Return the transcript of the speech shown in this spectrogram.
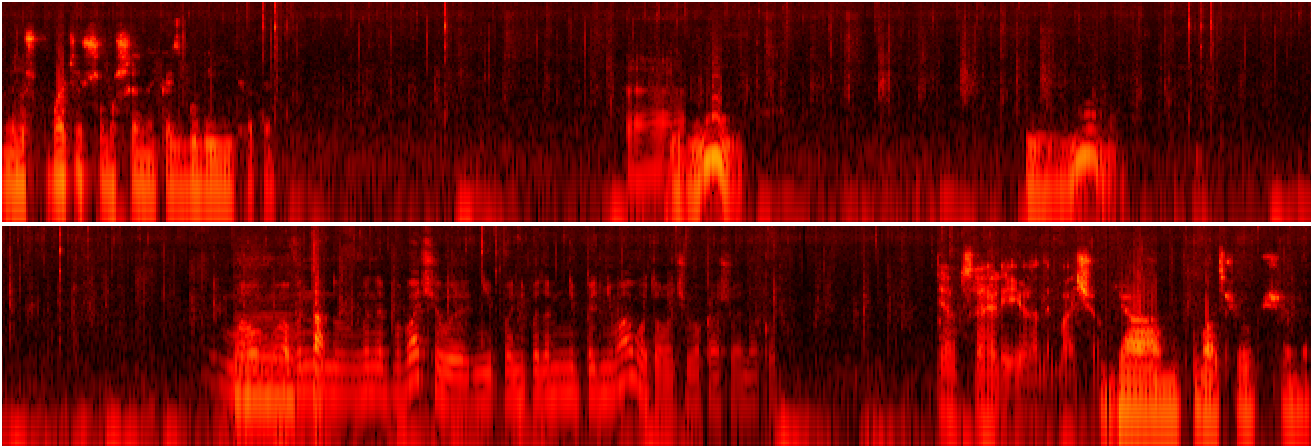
Ну, ви ж побачив, що машина якась буде їхати. Та... У. У. А, а ви, так. ну, ви не побачили, ні, по- ні, подам- не піднімав того чувака, що я накоп? Я взагалі його не бачив. Я не побачив взагалі.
